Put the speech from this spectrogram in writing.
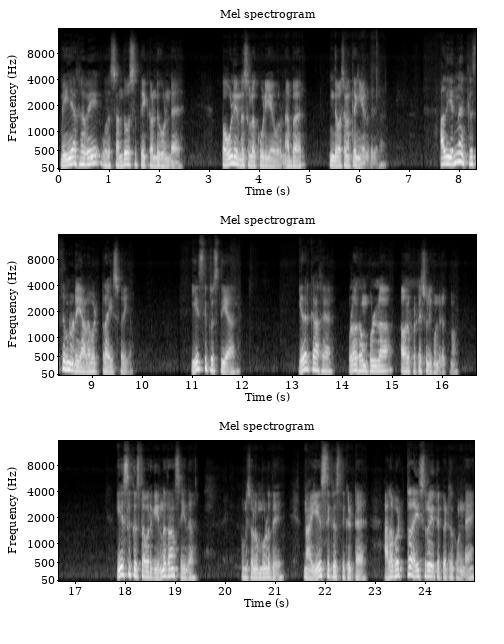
மெய்யாகவே ஒரு சந்தோஷத்தை கண்டுகொண்ட பவுல் என்று சொல்லக்கூடிய ஒரு நபர் இந்த வசனத்தை இங்கே எழுதுகிறார். அது என்ன கிறிஸ்தவனுடைய அளவற்ற ஐஸ்வர்யம்? இயேசு கிறிஸ்து யார்? எதற்காக உலகம் ஃபுல்லாக அவரை பற்றி சொல்லி கொண்டிருக்கணும்? இயேசு கிறிஸ்து அவருக்கு என்ன தான் செய்தார்? அப்படின்னு சொல்லும் பொழுது நான் இயேசு கிறிஸ்து கிட்ட அளவற்ற ஐஸ்வர்யத்தை பெற்றுக்கொண்டேன்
